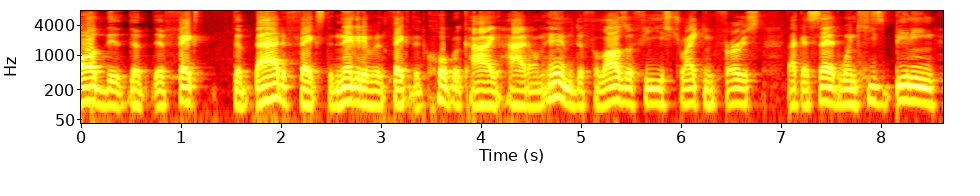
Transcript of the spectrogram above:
all the, the, the effects the bad effects, the negative effect that Cobra Kai had on him, the philosophy striking first, like I said, when he's beating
